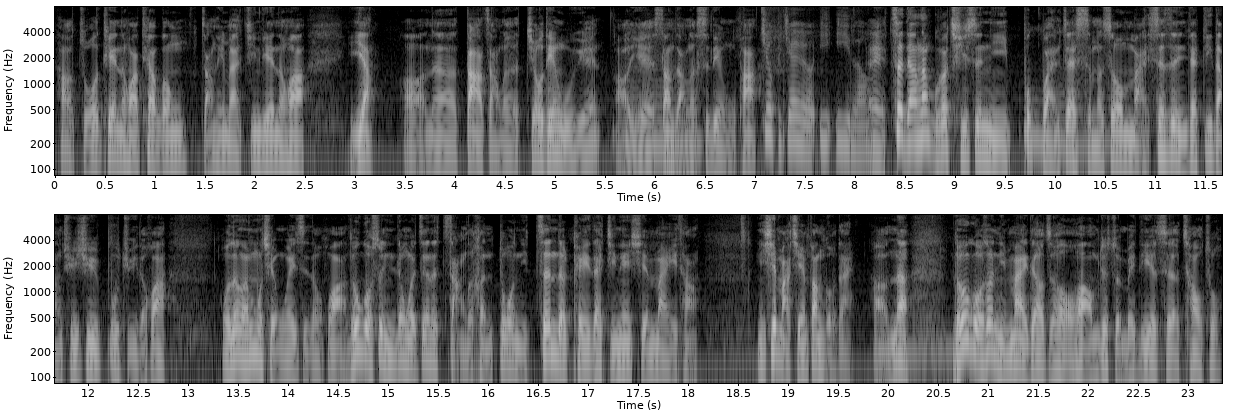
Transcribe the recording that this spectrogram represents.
好，昨天的话跳空涨停板，今天的话一样。哦，那大涨了九点五元，啊，也上涨了四点五趴，就比较有意义了。哎，这两张股票其实你不管在什么时候买，甚至你在低档区去布局的话，我认为目前为止的话，如果说你认为真的涨了很多，你真的可以在今天先卖一趟，你先把钱放口袋。好，那如果说你卖掉之后的话，我们就准备第二次的操作。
